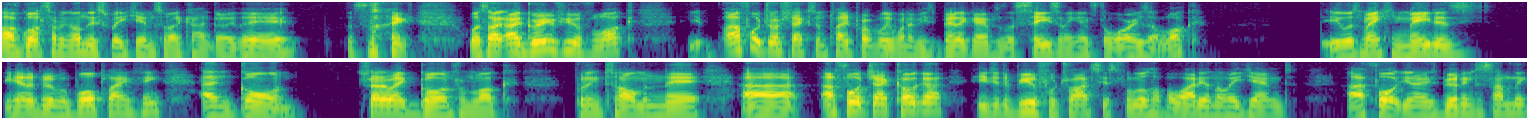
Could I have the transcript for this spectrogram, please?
I've got something on this weekend, so I can't go there. It's like, well, it's like I agree with you with Lock. I thought Josh Jackson played probably one of his better games of the season against the Warriors at Lock. He was making meters. He had a bit of a ball playing thing, and gone straight away. Gone from Lock, putting Tolman there. Uh, I thought Jack Cogger. He did a beautiful try assist for Will Hopoate on the weekend. I thought, you know, he's building to something.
